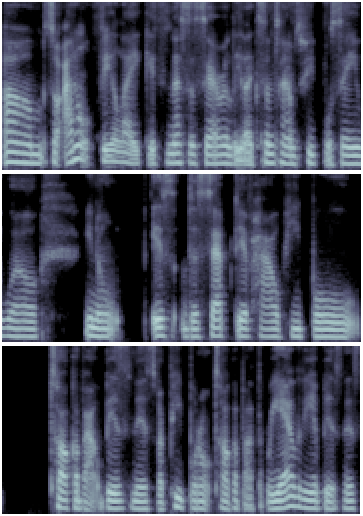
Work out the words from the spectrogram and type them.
Um, so I don't feel like it's necessarily like sometimes people say, well, you know, it's deceptive how people talk about business or people don't talk about the reality of business.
